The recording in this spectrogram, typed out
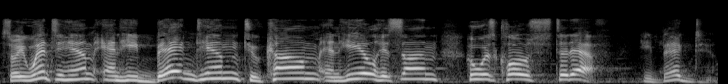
So he went to him and he begged him to come and heal his son who was close to death. He begged him.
